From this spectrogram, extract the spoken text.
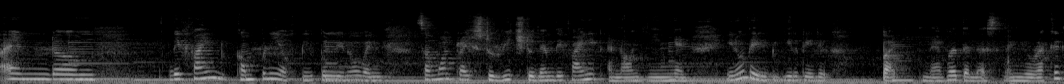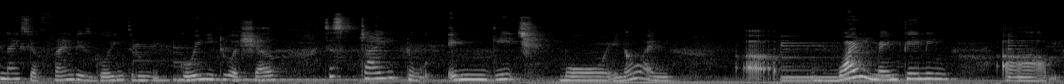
and um, they find company of people you know when someone tries to reach to them they find it annoying and you know they'll be irritated. But nevertheless when you recognize your friend is going through going into a shell just try to engage more you know and uh, while maintaining um,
